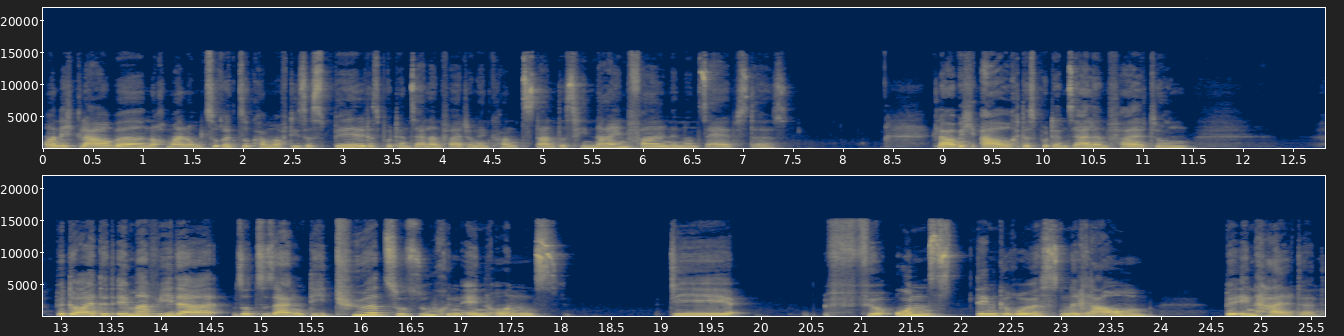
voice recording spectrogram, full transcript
Und ich glaube, nochmal um zurückzukommen auf dieses Bild, dass Potenzialentfaltung ein konstantes Hineinfallen in uns selbst ist glaube ich auch, dass Potenzialentfaltung bedeutet immer wieder sozusagen die Tür zu suchen in uns, die für uns den größten Raum beinhaltet.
